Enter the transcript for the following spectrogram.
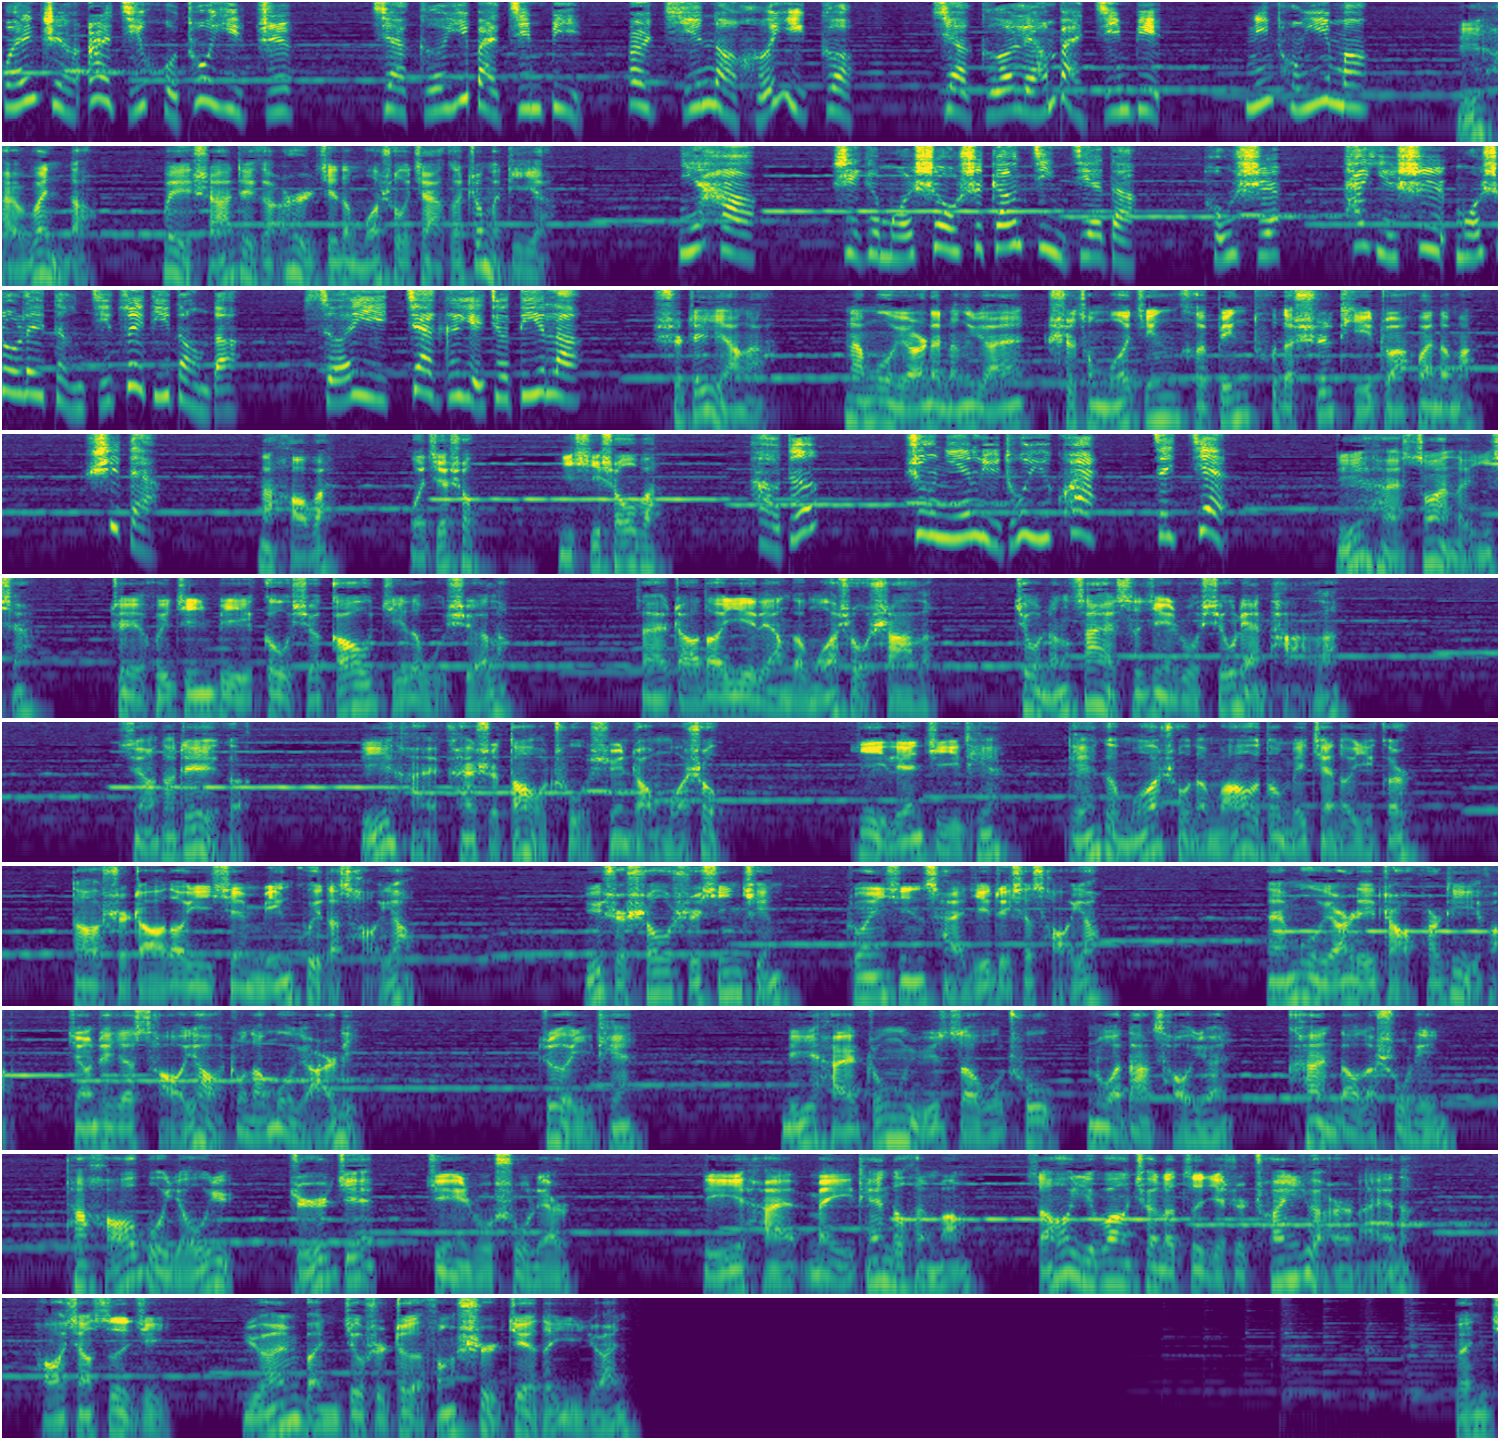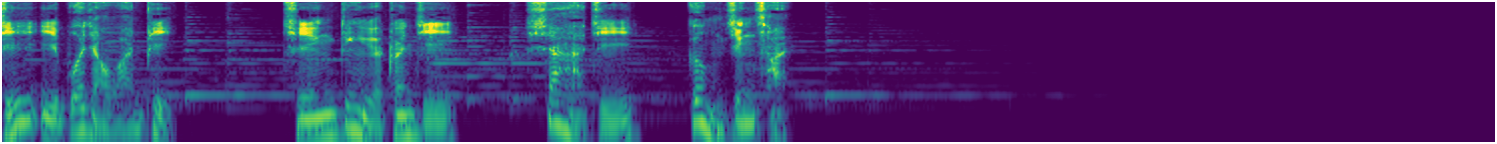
完整二级火兔一只，价格一百金币；二级脑核一个，价格两百金币。您同意吗？李海问道。为啥这个二级的魔兽价格这么低呀？你好，这个魔兽是刚进阶的，同时它也是魔兽类等级最低等的，所以价格也就低了。是这样啊。那墓园的能源是从魔晶和冰兔的尸体转换的吗？是的。那好吧，我接受，你吸收吧。好的，祝您旅途愉快，再见。李海算了一下，这回金币够学高级的武学了。再找到一两个魔兽杀了，就能再次进入修炼塔了。想到这个，李海开始到处寻找魔兽，一连几天。连个魔兽的毛都没见到一根，倒是找到一些名贵的草药，于是收拾心情，专心采集这些草药，在墓园里找块地方，将这些草药种到墓园里。这一天，李海终于走出偌大草原，看到了树林，他毫不犹豫，直接进入树林。李海每天都很忙。早已忘却了自己是穿越而来的好像自己原本就是这方世界的一员。本集已播讲完毕请订阅专辑下集更精彩。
